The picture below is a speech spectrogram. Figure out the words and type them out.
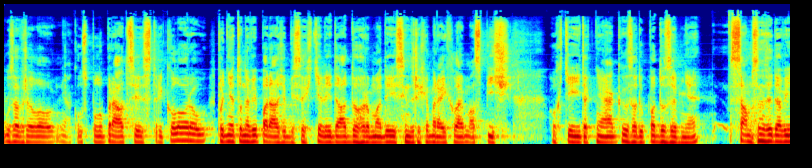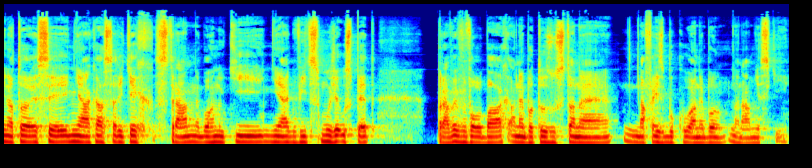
uzavřelo nějakou spolupráci s Trikolorou. Podně to nevypadá, že by se chtěli dát dohromady s Jindřichem Reichlem a spíš ho chtějí tak nějak zadupat do země. Sám jsem zvědavý na to, jestli nějaká z tady těch stran nebo hnutí nějak víc může uspět právě v volbách, anebo to zůstane na Facebooku, anebo na náměstí.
